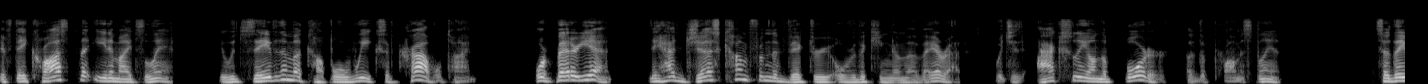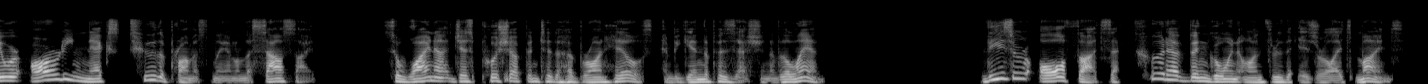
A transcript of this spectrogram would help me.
If they crossed the Edomites' land, it would save them a couple weeks of travel time. Or better yet, they had just come from the victory over the kingdom of Arad, which is actually on the border of the promised land. So they were already next to the promised land on the south side. So why not just push up into the Hebron hills and begin the possession of the land? These are all thoughts that could have been going on through the Israelites' minds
